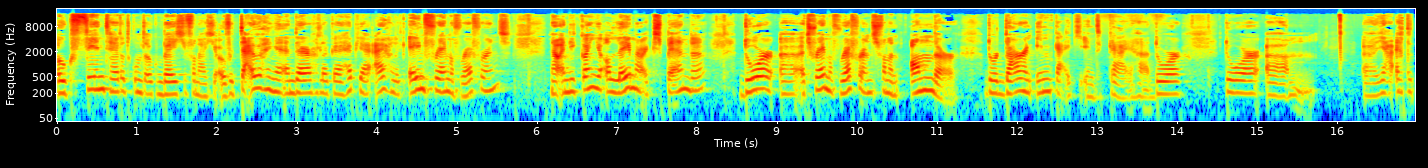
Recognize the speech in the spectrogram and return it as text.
ook vindt. Hè, dat komt ook een beetje vanuit je overtuigingen en dergelijke. Heb jij eigenlijk één frame of reference? Nou, en die kan je alleen maar expanden door uh, het frame of reference van een ander. Door daar een inkijkje in te krijgen. Door, door um, uh, ja, echt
